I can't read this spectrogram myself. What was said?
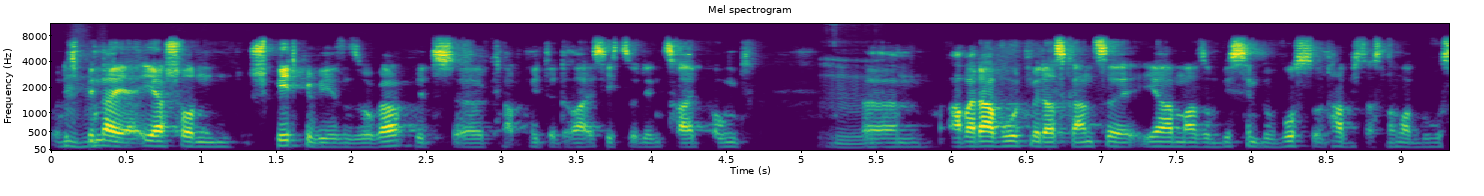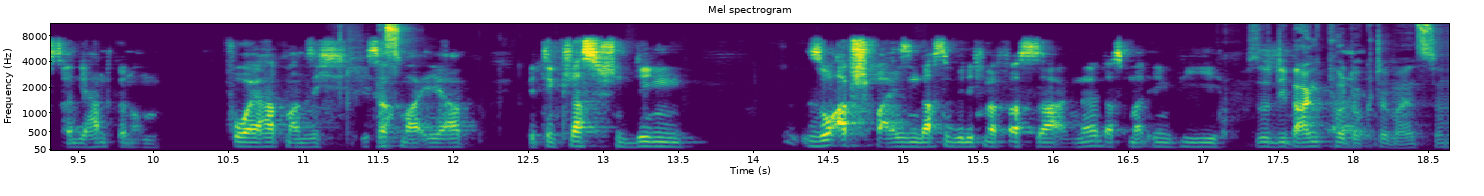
Und ich mhm. bin da ja eher schon spät gewesen sogar, mit äh, knapp Mitte 30 zu dem Zeitpunkt. Mhm. Ähm, aber da wurde mir das Ganze eher mal so ein bisschen bewusst und habe ich das nochmal bewusst an die Hand genommen. Vorher hat man sich, ich sag mal, eher mit den klassischen Dingen so abspeisen lassen, will ich mal fast sagen, ne? dass man irgendwie. So die Bankprodukte äh, meinst du?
